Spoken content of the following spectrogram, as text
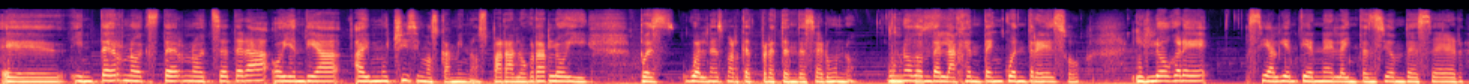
eh, interno, externo, etcétera. Hoy en día hay muchísimos caminos para lograrlo y pues Wellness Market pretende ser uno. Uno pues donde la gente encuentre eso y logre si alguien tiene la intención de ser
